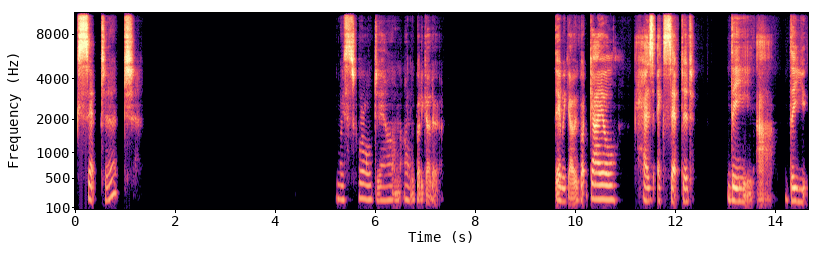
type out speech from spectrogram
accept it. We scroll down. Oh, we've got to go to. There we go. We've got Gail has accepted the uh, the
